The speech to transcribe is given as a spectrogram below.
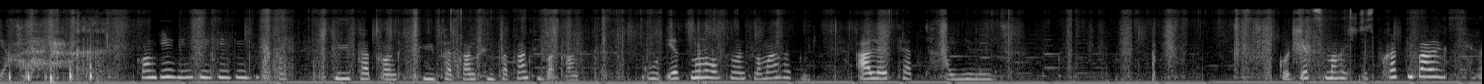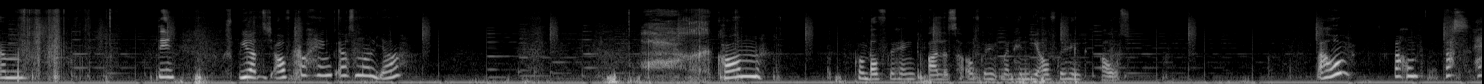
Ja. Komm, geh, geh, geh, geh, geh. Hypertrank, Hypertrank, Hypertrank, Hypertrank. Gut, jetzt nur noch auf meinen Flammager. Gut. Alle verteilt. Gut, jetzt mache ich das Praktiball. Ähm, den Spiel hat sich aufgehängt erstmal, ja. Ach, komm. Kommt aufgehängt, alles aufgehängt, mein Handy aufgehängt, aus. Warum? Warum? Was? Hä?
